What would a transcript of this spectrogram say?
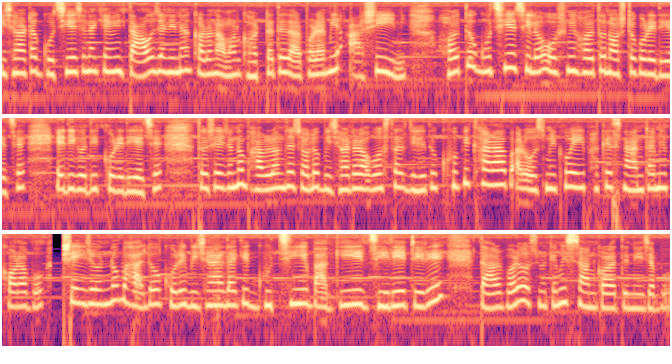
বিছানাটা গুছিয়েছে নাকি আমি তাও জানি না, কারণ আমার ঘরটাতে তারপরে আমি আসিনি হয়তো গুছিয়েছিল, অশ্মি হয়তো নষ্ট করে দিয়েছে, এদিক ওদিক করে দিয়েছে। তো সেই জন্য ভাবলাম যে চলো বিছানাটার অবস্থা যেহেতু খুবই খারাপ আর অশ্মিকেও এই ফাঁকে স্নানটা আমি করাবো, সেই জন্য ভালো করে বিছানাটাকে গুছিয়ে, বাগিয়ে, ঝেড়ে টেরে তারপরে অশ্মিকে আমি স্নান করাতে নিয়ে যাব।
